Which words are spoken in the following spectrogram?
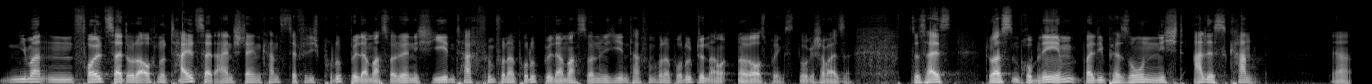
niemanden Vollzeit oder auch nur Teilzeit einstellen kannst, der für dich Produktbilder macht, weil du ja nicht jeden Tag 500 Produktbilder machst, weil du nicht jeden Tag 500 Produkte rausbringst, logischerweise. Das heißt, du hast ein Problem, weil die Person nicht alles kann. Ja,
